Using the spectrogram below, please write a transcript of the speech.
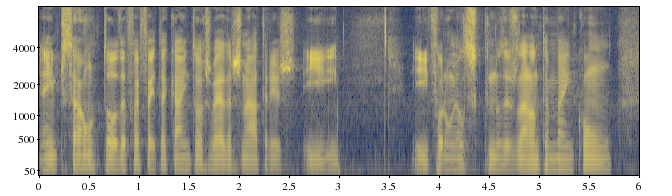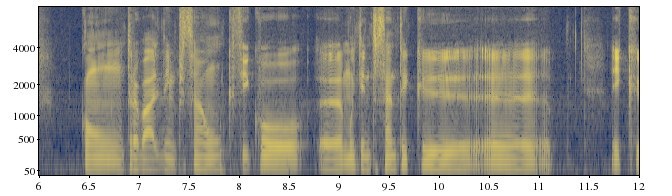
a impressão toda foi feita cá em Torres Vedras, na A3, e, e foram eles que nos ajudaram também com, com um trabalho de impressão que ficou muito interessante e que. e que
